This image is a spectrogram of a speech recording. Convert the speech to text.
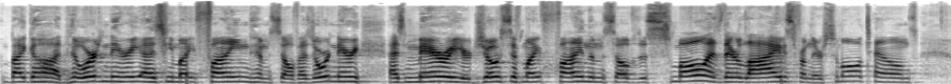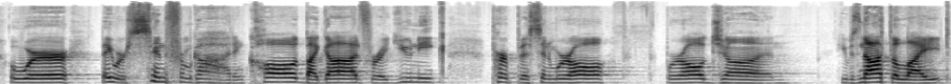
by God, ordinary as he might find himself, as ordinary as Mary or Joseph might find themselves, as small as their lives from their small towns were, they were sent from God and called by God for a unique purpose. And we're all, we're all John. He was not the light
